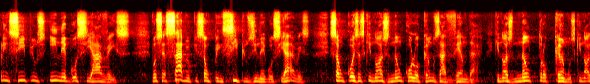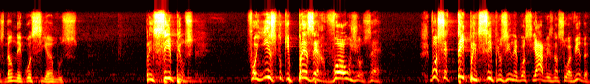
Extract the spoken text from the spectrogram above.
princípios inegociáveis você sabe o que são princípios inegociáveis? São coisas que nós não colocamos à venda, que nós não trocamos, que nós não negociamos. Princípios. Foi isto que preservou José. Você tem princípios inegociáveis na sua vida?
